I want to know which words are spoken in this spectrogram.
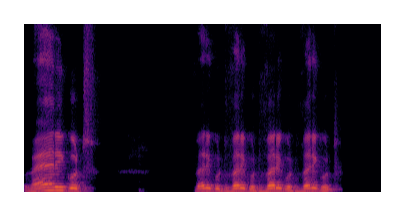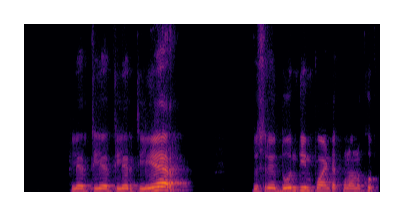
Very good very good very good very good very good clear clear clear clear दुसरे दोन तीन पॉइंट आहेत खूप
